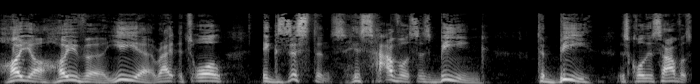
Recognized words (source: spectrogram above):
Haya, Hoiva, Yiyah, right? It's all existence. Hishavos is being. To be is called Hishavos.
